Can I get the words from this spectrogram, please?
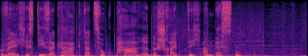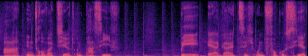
Welches dieser Charakterzugpaare beschreibt dich am besten? A. Introvertiert und passiv. B. Ehrgeizig und fokussiert.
